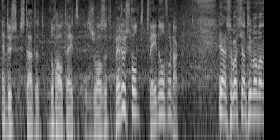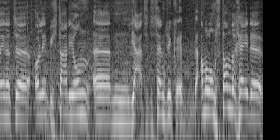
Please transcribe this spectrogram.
En dus staat het nog altijd zoals het bij rust stond. 2-0 voor NAC. Ja, Sebastian Timmerman in het uh, Olympisch Stadion. Uh, ja, het, zijn natuurlijk uh, allemaal omstandigheden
